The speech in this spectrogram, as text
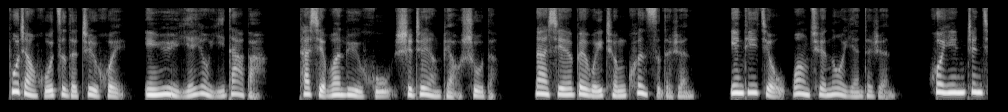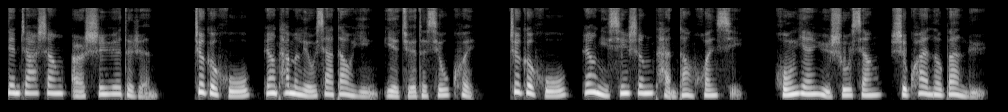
不长胡子的智慧，隐喻也有一大把。他写《万绿湖》是这样表述的：那些被围城困死的人，因滴酒忘却诺言的人，或因针尖扎伤而失约的人。这个湖让他们留下倒影，也觉得羞愧。这个湖让你心生坦荡欢喜。红颜与书香是快乐伴侣。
